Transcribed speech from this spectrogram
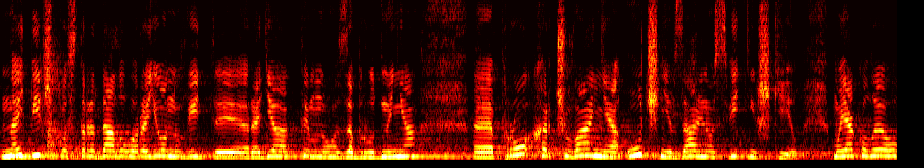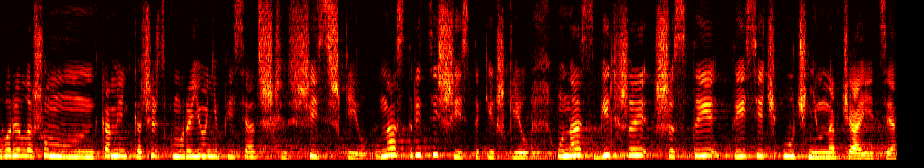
найбільш пострадалого району від е, радіоактивного забруднення. е, Про харчування учнів загальноосвітніх шкіл. Моя колега говорила, що в Кам'янь-Каширському районі 56 шкіл. У нас 36 таких шкіл. У нас більше 6 тисяч учнів навчається.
